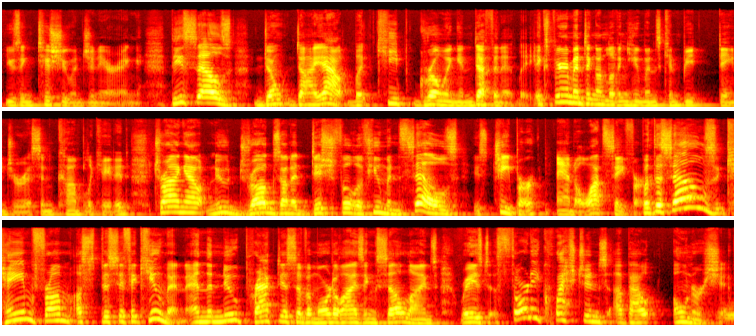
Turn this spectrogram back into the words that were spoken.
using tissue engineering. These cells don't die out, but keep growing indefinitely. Experimenting on living humans humans can be dangerous and complicated, trying out new drugs on a dish full of human cells is cheaper and a lot safer. But the cells came from a specific human, and the new practice of immortalizing cell lines raised thorny questions about ownership.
